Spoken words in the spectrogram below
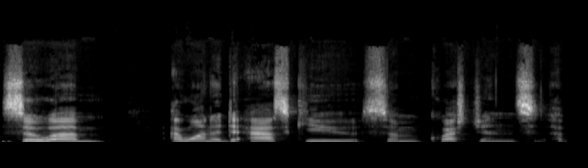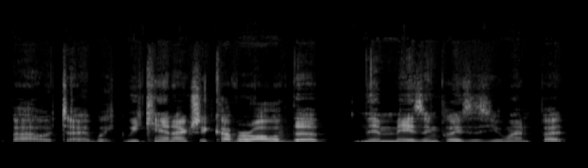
So, um, I wanted to ask you some questions about. Uh, we we can't actually cover all of the the amazing places you went, but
